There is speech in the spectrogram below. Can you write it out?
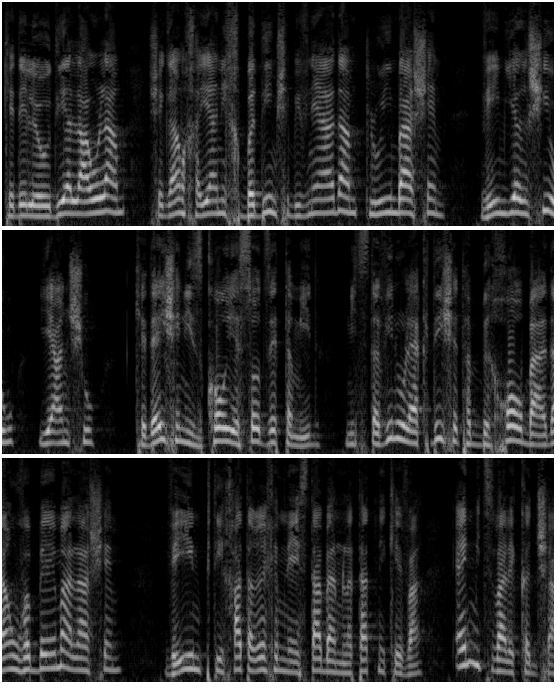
כדי להודיע לעולם שגם חיי הנכבדים שבבני האדם תלויים בהשם, ואם ירשיעו, יענשו. כדי שנזכור יסוד זה תמיד, נצטווינו להקדיש את הבכור באדם ובבהמה להשם. ואם פתיחת הרחם נעשתה בהמלטת נקבה, אין מצווה לקדשה,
